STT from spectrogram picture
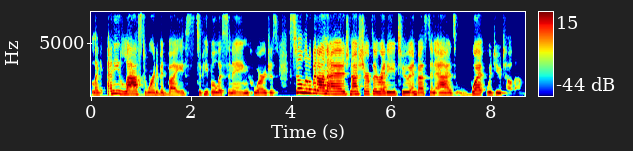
like any last word of advice to people listening who are just still a little bit on edge, not sure if they're ready to invest in ads? What would you tell them?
